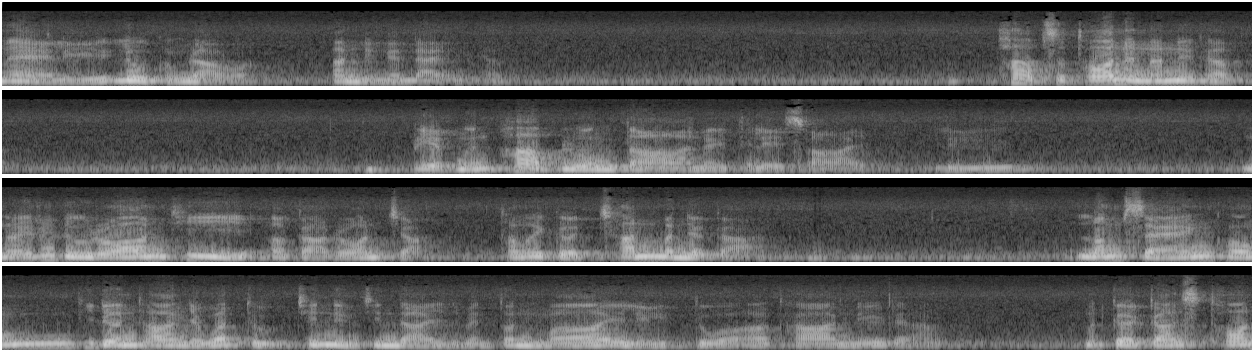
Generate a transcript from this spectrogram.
แม่หรือลูกของเราอันหนึ่งอันใดครับ ภาพสะท้อนอันนั้นนะครับ เปรียบเหมือนภาพลวงตาในทะเลทราย หรือในฤดูร้อนที่อากาศร้อนจัดทำให้เกิดชั้นบรรยากาศ ลำแสงของที่เดินทางจากวัตถุชิ้นหนึ่งชิ้นใดจะเป็นต้นไม้หรือตัวอาคารนี้อะไรมันเกิดการสะท้อน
